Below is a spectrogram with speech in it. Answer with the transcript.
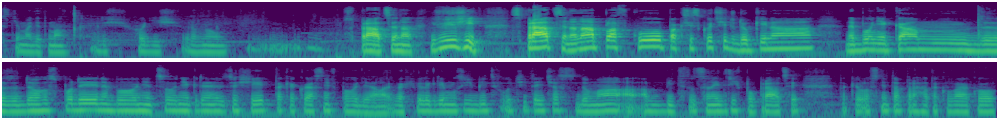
s těma dětma, když chodíš rovnou z práce na, když můžeš jít z práce na náplavku, pak si skočit do kina, nebo někam do, do hospody, nebo něco někde řešit, tak jako jasně v pohodě, ale ve chvíli, kdy musíš být v určitý čas doma a, a být to co nejdřív po práci, tak je vlastně ta Praha taková jako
